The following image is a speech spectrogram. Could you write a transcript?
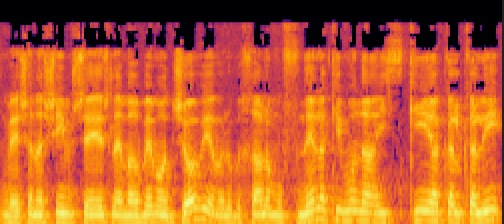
ויש אנשים שיש להם הרבה מאוד שווי, אבל הוא בכלל לא מופנה לכיוון העסקי, הכלכלי.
